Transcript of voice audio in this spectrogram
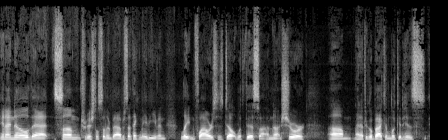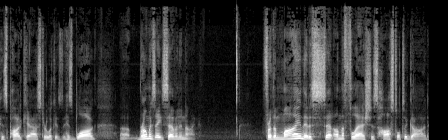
And I know that some traditional Southern Baptists, I think maybe even Leighton Flowers has dealt with this. I'm not sure. Um, I'd have to go back and look at his, his podcast or look at his blog. Uh, Romans 8 7 and 9. For the mind that is set on the flesh is hostile to God,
